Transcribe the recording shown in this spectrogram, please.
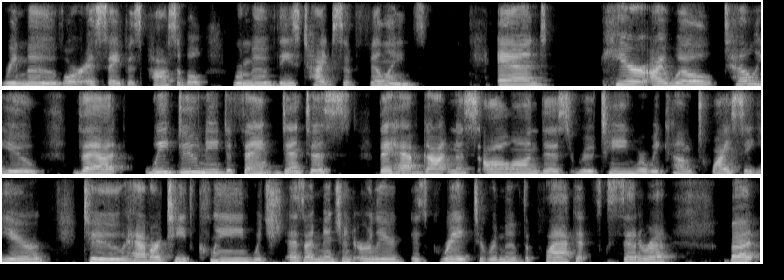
remove or as safe as possible remove these types of fillings and here i will tell you that we do need to thank dentists they have gotten us all on this routine where we come twice a year to have our teeth cleaned which as i mentioned earlier is great to remove the plaque etc but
